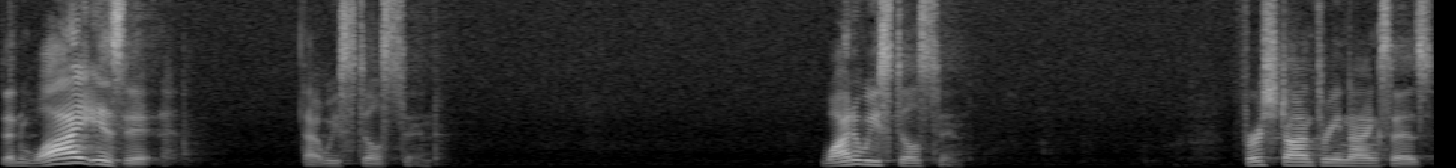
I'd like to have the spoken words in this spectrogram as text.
then why is it that we still sin? Why do we still sin? 1 John 3 9 says,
